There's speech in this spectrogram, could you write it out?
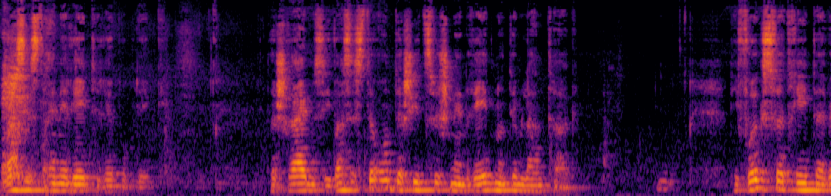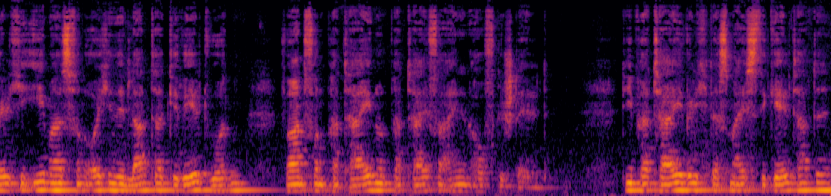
Was ist eine Räterepublik? Da schreiben sie, was ist der Unterschied zwischen den Räten und dem Landtag? Die Volksvertreter, welche ehemals von euch in den Landtag gewählt wurden, waren von Parteien und Parteivereinen aufgestellt. Die Partei, welche das meiste Geld hatte,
